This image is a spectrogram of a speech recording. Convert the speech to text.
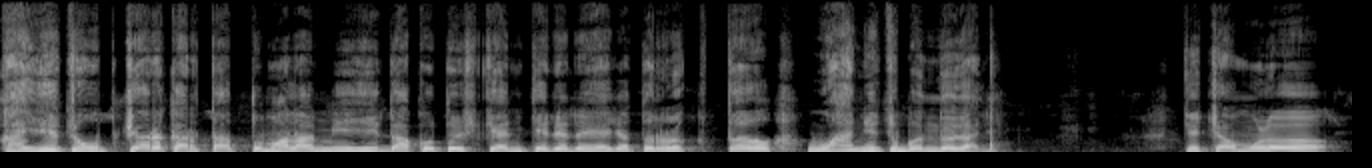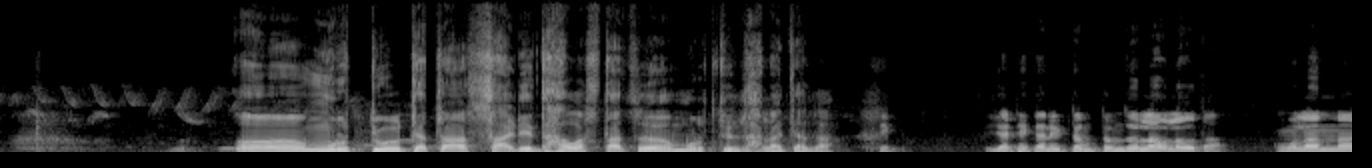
काहीच उपचार करतात. तुम्हाला मी ही दाखवतो स्कॅन केलेलं ह्याच्यात रक्त वाहनीच बंद झाली. त्याच्यामुळं मृत्यू त्याचा साडे दहा वाजताच मृत्यू झाला त्याचा. या ठिकाणी टमटम जो लावला होता मुलांना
